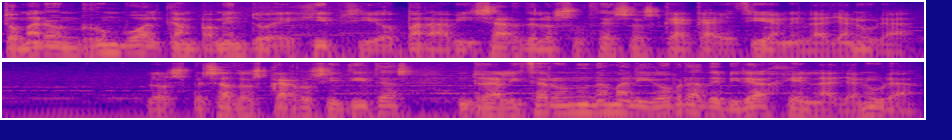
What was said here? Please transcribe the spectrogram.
tomaron rumbo al campamento egipcio para avisar de los sucesos que acaecían en la llanura. Los pesados carros hititas realizaron una maniobra de viraje en la llanura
